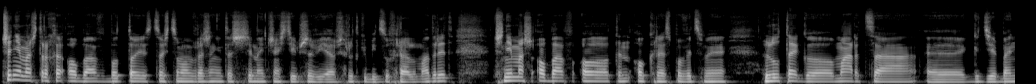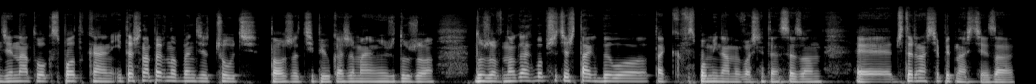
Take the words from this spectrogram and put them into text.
czy nie masz trochę obaw, bo to jest coś, co mam wrażenie też się najczęściej przewija wśród kibiców Realu Madryt, czy nie masz obaw o ten okres powiedzmy lutego, marca, e, gdzie będzie natłok spotkań i też na pewno będzie czuć to, że ci piłkarze mają już dużo, dużo w nogach, bo przecież tak było, tak wspominamy właśnie ten sezon 14-15 e, za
